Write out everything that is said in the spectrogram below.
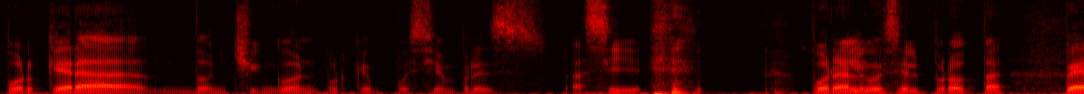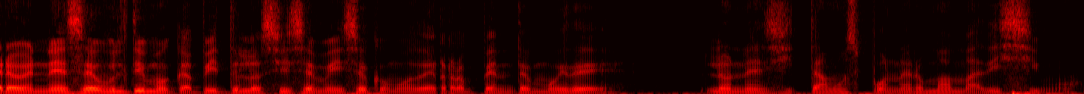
por qué era Don Chingón, porque pues siempre es así, por algo es el prota, pero en ese último capítulo sí se me hizo como de repente muy de, lo necesitamos poner mamadísimo,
